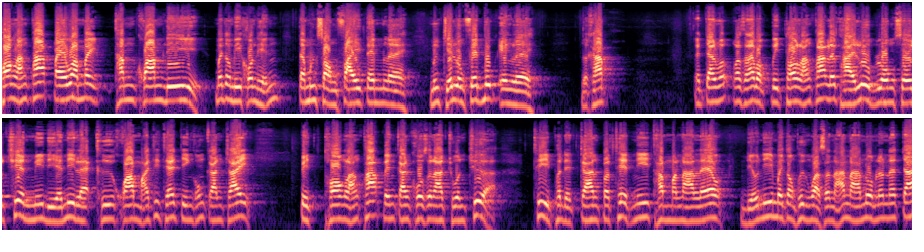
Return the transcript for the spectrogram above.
ทองหลังพระแปลว่าไม่ ทำความดี ไม่ต้องมีคนเห็น แต่มึงส่องไฟเต็มเลย มึงเขียนลง Facebook เองเลยนะครับ อาจารย์วัฒนาบอกปิดทองหลังพระแล้วถ่ายรูปลงโซเชียลมีเดียนี่แหละคือความหมายที่แท้จริงของการใช้ ปิดทองหลังพระเป็นการโฆษณาชวนเชื่อ ที่เผด็จการประเทศนี้ทำมานานแล้ว เดี๋ยวนี้ไม่ต้องพึ่งวาสนานานุ่มแล้วนะจ๊ะ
